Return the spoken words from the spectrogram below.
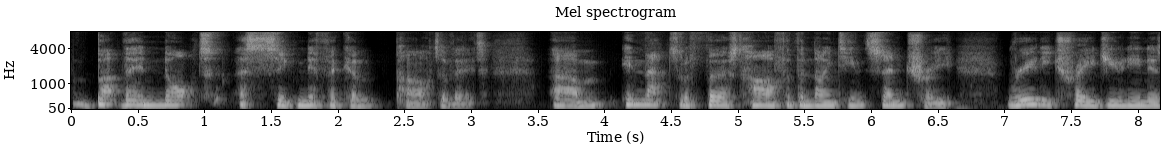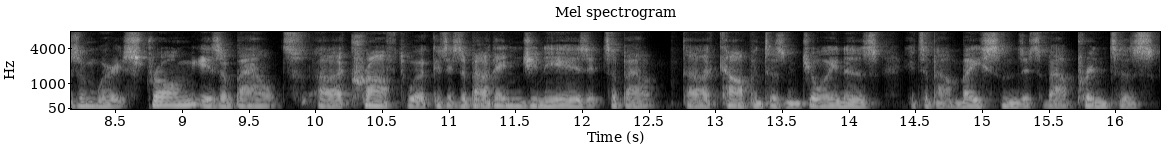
but they're not a significant part of it. Um, in that sort of first half of the 19th century, really trade unionism, where it's strong, is about uh, craft workers, it's about engineers, it's about uh, carpenters and joiners, it's about masons, it's about printers,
